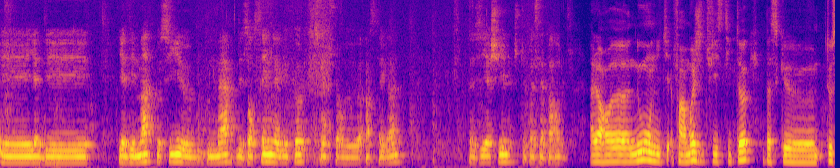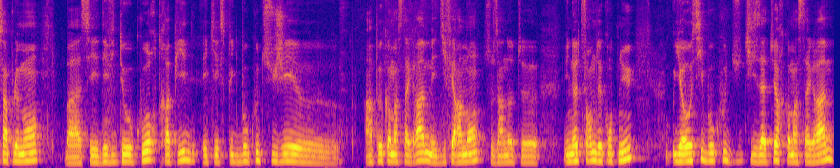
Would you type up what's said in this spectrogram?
Et il y, a des- y a des marques aussi, euh, beaucoup de marques, des enseignes agricoles qui sont sur Instagram. Vas-y Achille, je te passe la parole. Alors euh, nous, on enfin moi j'utilise TikTok parce que tout simplement, bah, c'est des vidéos courtes, rapides et qui expliquent beaucoup de sujets, euh, un peu comme Instagram, mais différemment, sous euh, une autre forme de contenu. Il y a aussi beaucoup d'utilisateurs comme Instagram,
